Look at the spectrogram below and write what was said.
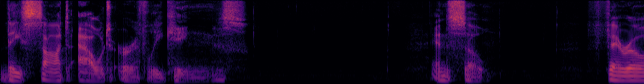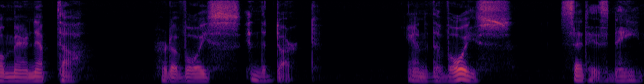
they sought out earthly kings. And so, Pharaoh Merneptah heard a voice in the dark and the voice said his name.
